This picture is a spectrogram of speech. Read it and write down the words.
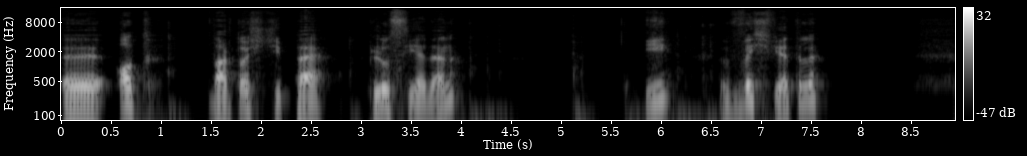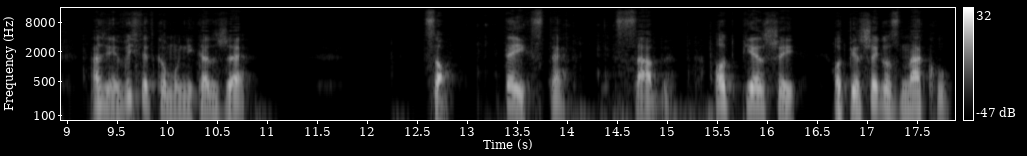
yy, od wartości p plus 1 i wyświetl a nie, wyświetl komunikat, że co? txt sub od pierwszej od pierwszego znaku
